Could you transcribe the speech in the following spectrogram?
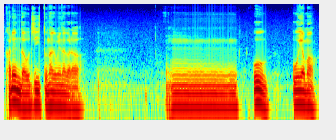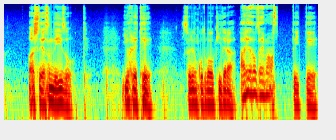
カレンダーをじっと眺めながらうーん「おう大山明日休んでいいぞ」って言われてそれの言葉を聞いたら「ありがとうございます」って言って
